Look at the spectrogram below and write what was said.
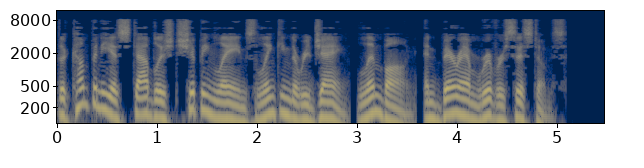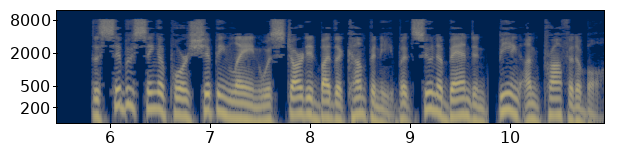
The company established shipping lanes linking the Rajang, Limbang, and Baram river systems. The Sibu-Singapore shipping lane was started by the company but soon abandoned, being unprofitable.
